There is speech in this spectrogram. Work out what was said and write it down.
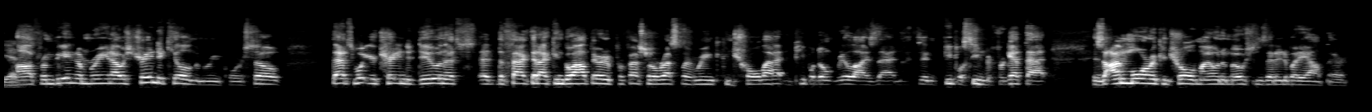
Yes. Uh, from being a Marine, I was trained to kill in the Marine Corps, so that's what you're trained to do, and that's uh, the fact that I can go out there in a professional wrestling ring, control that, and people don't realize that, and I think people seem to forget that. Is I'm more in control of my own emotions than anybody out there.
